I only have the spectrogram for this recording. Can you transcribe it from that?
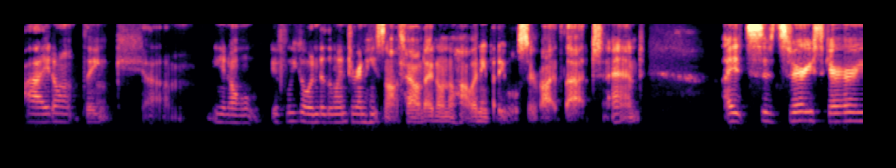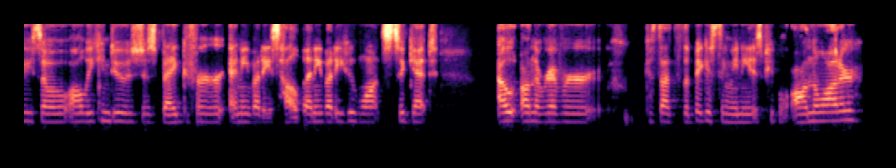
i don't think um, you know if we go into the winter and he's not found i don't know how anybody will survive that. And it's it's very scary. So all we can do is just beg for anybody's help anybody who wants to get out on the river because that's the biggest thing we need is people on the water.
